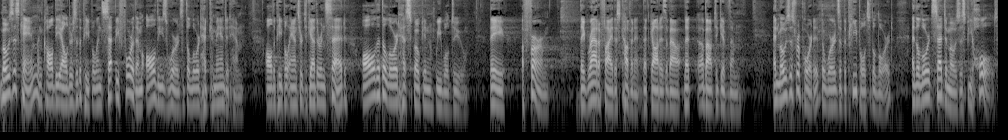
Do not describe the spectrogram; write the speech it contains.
Moses came and called the elders of the people and set before them all these words that the Lord had commanded him. All the people answered together and said, All that the Lord has spoken, we will do. They affirm, they ratify this covenant that God is about, that, about to give them. And Moses reported the words of the people to the Lord. And the Lord said to Moses, Behold,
